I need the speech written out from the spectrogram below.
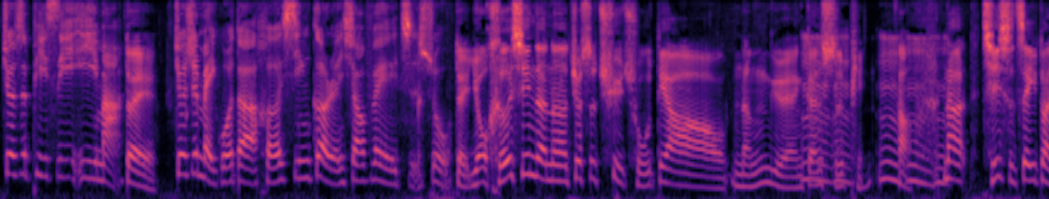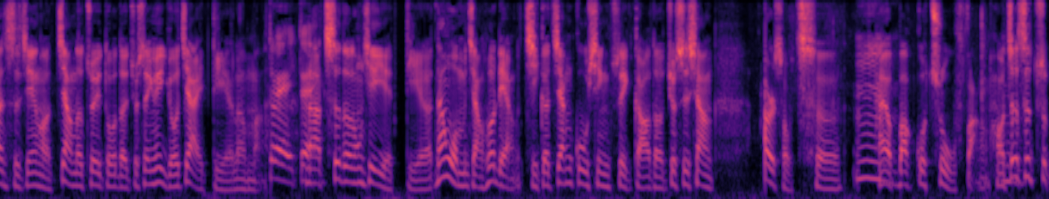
就是 PCE 嘛。对，就是美国的核心个人消费指数。对，有核心的呢，就是去除掉能源跟食品。嗯，好，那其实这一段时间哦，降的最多的就是因为油价也跌了嘛。对对。那吃的东西也跌了。但我们讲说两几个坚固性最高的，就是像二手车，嗯，还有包括住房。好，这是最。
